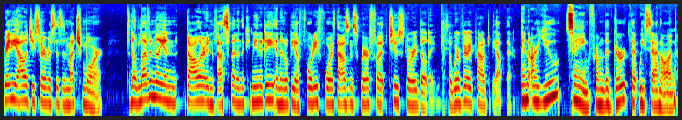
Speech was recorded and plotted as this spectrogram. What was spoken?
radiology services, and much more. It's an $11 million investment in the community, and it'll be a 44,000 square foot, two story building. So we're very proud to be out there. And are you saying from the dirt that we sat on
